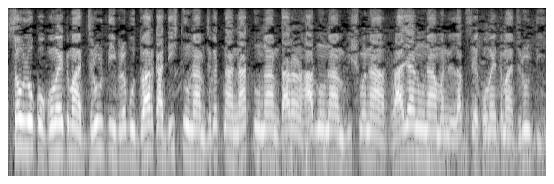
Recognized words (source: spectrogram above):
સૌ લોકો કોમેન્ટમાં જરૂરથી પ્રભુ દ્વારકાધીશનું નામ જગતના નાથનું નામ તારણહારનું નામ વિશ્વના રાજાનું નામ અને લખશે કોમેન્ટમાં જરૂરથી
